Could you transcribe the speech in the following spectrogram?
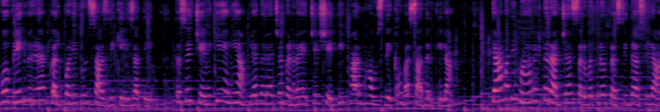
व वेगवेगळ्या कल्पनेतून साजरी केली जाते. तसेच चेनकी यांनी आपल्या घराच्या गणरायाचे शेती फार्म हाऊस देखावा सादर केला. त्यामध्ये महाराष्ट्र राज्यात सर्वत्र प्रसिद्ध असलेला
